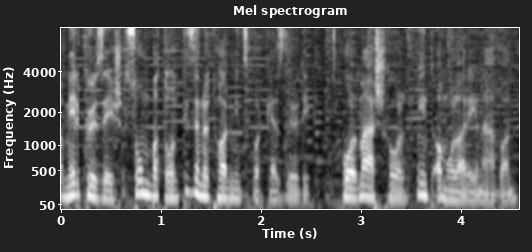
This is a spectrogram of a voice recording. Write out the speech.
A mérkőzés szombaton 15.30-kor kezdődik, hol máshol, mint a MOL arénában.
